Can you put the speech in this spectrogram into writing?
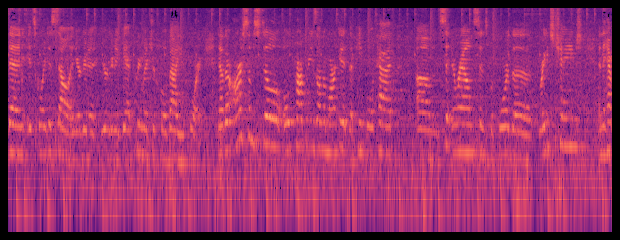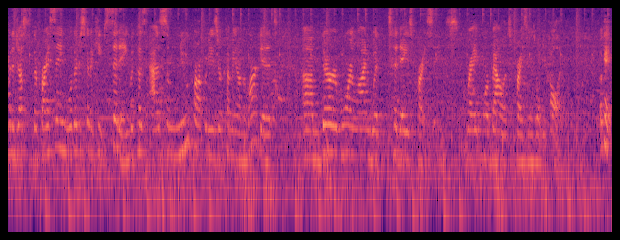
then it's going to sell and you're gonna you're gonna get pretty much your full value for it. Now there are some still old properties on the market that people have had um, sitting around since before the rates changed and they haven't adjusted their pricing. Well, they're just gonna keep sitting because as some new properties are coming on the market, um, they're more in line with today's pricings, right? More balanced pricing is what we call it. Okay,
